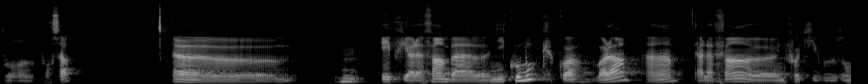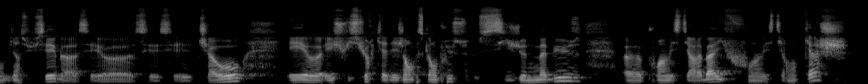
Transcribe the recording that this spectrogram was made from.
pour, pour ça. Mmh. Et puis à la fin, bah, Nikomouk, quoi. Voilà. Hein. À la fin, une fois qu'ils vous ont bien sucé, bah, c'est c'est ciao. Et, et, je suis sûr qu'il y a des gens, parce qu'en plus, si je ne m'abuse, pour investir là-bas, il faut investir en cash.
